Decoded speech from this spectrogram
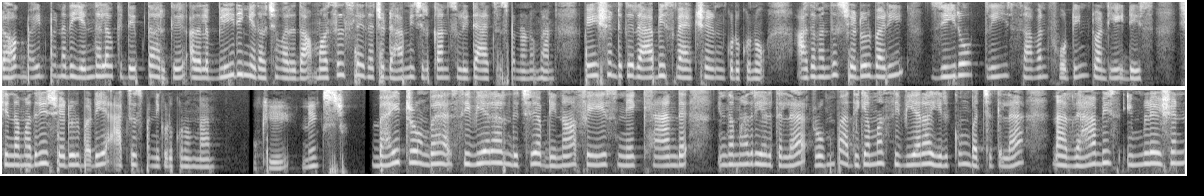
டாக் பைட் பண்ணது எந்த அளவுக்கு டெப்த்தாக இருக்குது அதில் ப்ளீடிங் ஏதாச்சும் வருதா? மசில்ஸில் ஏதாச்சும் டேமேஜ் இருக்கான்னு சொல்லிட்டு ஆக்சஸ் பண்ணணும் மேம் பேஷண்ட்டுக்கு ரேபிஸ் வேக்சின் கொடுக்கணும். அதை வந்து ஷெடியூல் படி zero three seven fourteen twenty eight days இந்த மாதிரி ஷெடியூல் படி ஆக்சஸ் பண்ணி கொடுக்கணும் மேம் ஓகே நெக்ஸ்ட் பைட் ரொம்ப சிவியராக இருந்துச்சு அப்படின்னா ஃபேஸ் நெக் ஹேண்டு இந்த மாதிரி இடத்துல ரொம்ப அதிகமாக சிவியராக இருக்கும் பட்சத்தில் நான் ரேபிஸ் இம்லேஷன்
